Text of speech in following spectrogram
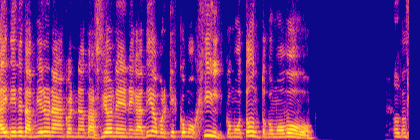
ahí tiene también una connotación eh, negativa porque es como gil, como tonto, como bobo. ok.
